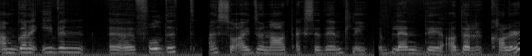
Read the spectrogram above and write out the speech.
I'm gonna even uh, fold it uh, so I do not accidentally blend the other color.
